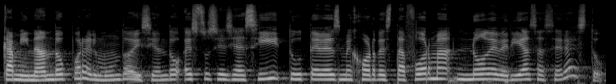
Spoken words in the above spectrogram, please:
caminando por el mundo diciendo esto si es así, tú te ves mejor de esta forma, no deberías hacer esto.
